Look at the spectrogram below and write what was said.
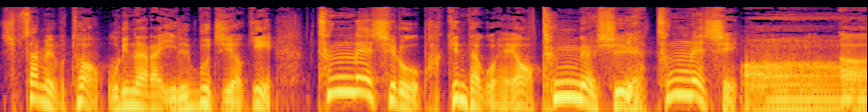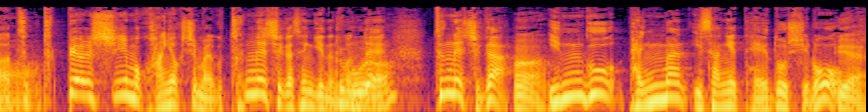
13일부터 우리나라 일부 지역이 특례시로 바뀐다고 해요. 특례시. 예, 특례시. 아. 어, 특, 특별시, 뭐 광역시 말고 특례시가 생기는 그 건데 뭐야? 특례시가 어. 인구 100만 이상의 대도시로 예.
